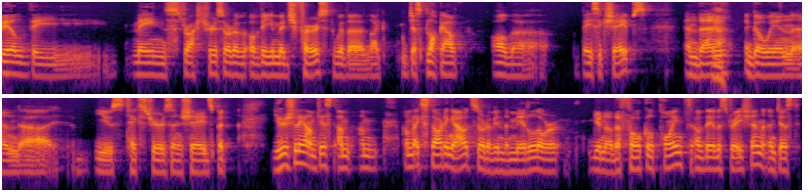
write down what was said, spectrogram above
build the main structure, sort of, of the image first, with a like just block out all the basic shapes and then yeah. go in and uh, use textures and shades. But usually, I'm just I'm I'm I'm like starting out sort of in the middle or you know the focal point of the illustration and just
